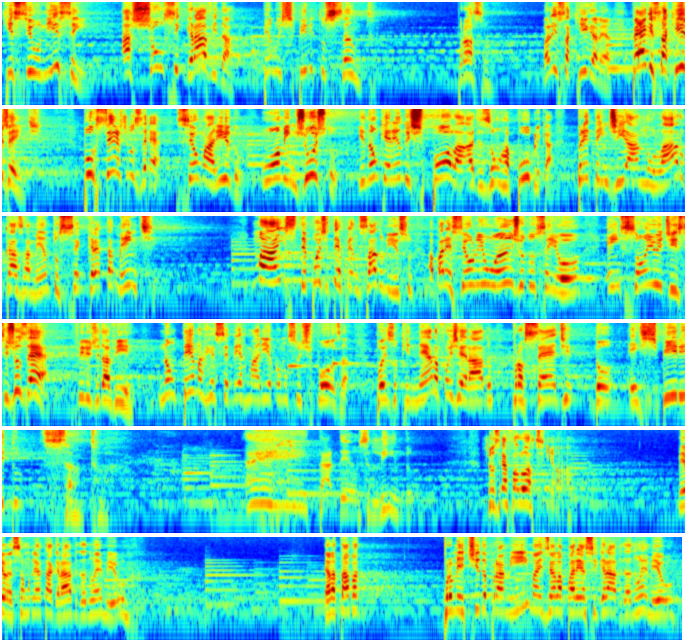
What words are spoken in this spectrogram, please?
que se unissem, achou-se grávida pelo Espírito Santo. Próximo. Olha isso aqui, galera. Pega isso aqui, gente. Por ser José, seu marido, um homem justo e não querendo expô-la à desonra pública, pretendia anular o casamento secretamente. Mas, depois de ter pensado nisso, apareceu-lhe um anjo do Senhor em sonho e disse: José, filho de Davi, não tema receber Maria como sua esposa, pois o que nela foi gerado procede do Espírito Santo. Eita Deus, lindo. José falou assim, ó. Meu, essa mulher está grávida, não é meu. Ela estava prometida para mim, mas ela parece grávida, não é meu.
